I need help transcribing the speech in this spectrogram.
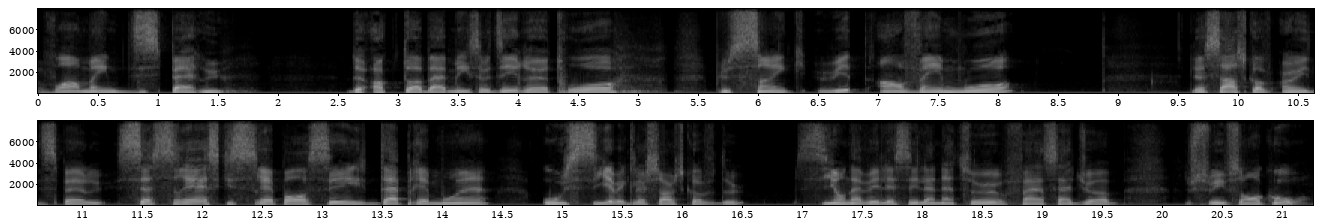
voire même disparu de octobre à mai. Ça veut dire 3 euh, plus 5, 8. En 20 mois, le SARS-CoV-1 est disparu. Ce serait ce qui serait passé, d'après moi, aussi avec le SARS-CoV-2, si on avait laissé la nature faire sa job, suivre son cours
